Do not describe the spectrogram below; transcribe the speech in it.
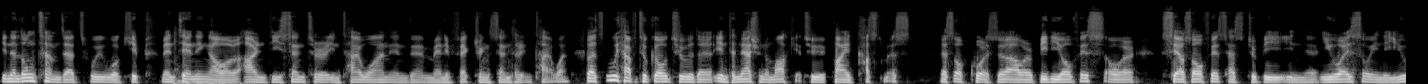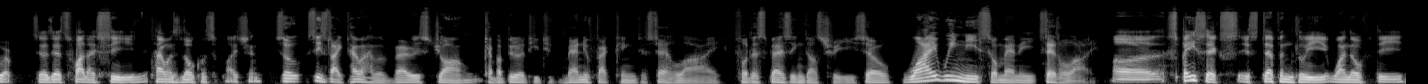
in the long term that we will keep maintaining our R&D center in Taiwan and the manufacturing center in Taiwan. But we have to go to the international market to find customers. That's of course uh, our BD office or sales office has to be in the US or in the Europe. So that's what I see in Taiwan's local supply chain. So seems like Taiwan have a very strong capability to manufacturing the satellite for the space industry. So why we need so many satellite? uh, SpaceX is definitely one of the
